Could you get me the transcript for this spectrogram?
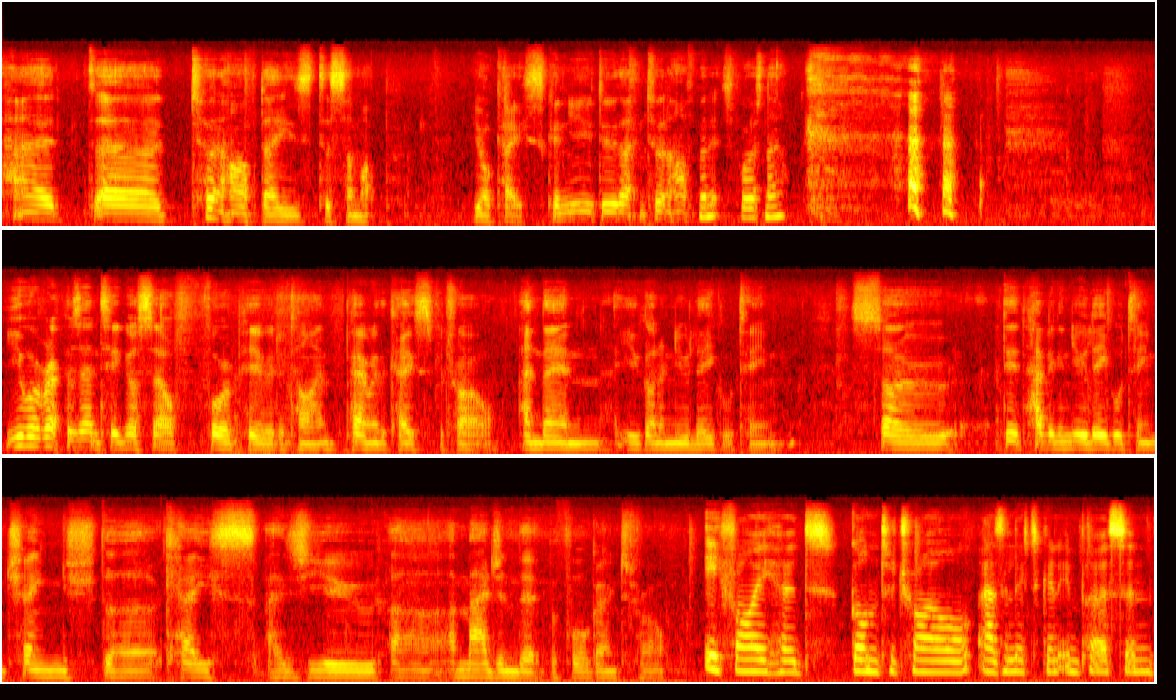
had uh, two and a half days to sum up your case. Can you do that in two and a half minutes for us now? you were representing yourself for a period of time, preparing the case for trial, and then you got a new legal team. So, Did having a new legal team change the case as you uh, imagined it before going to trial? If I had gone to trial as a litigant in person,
